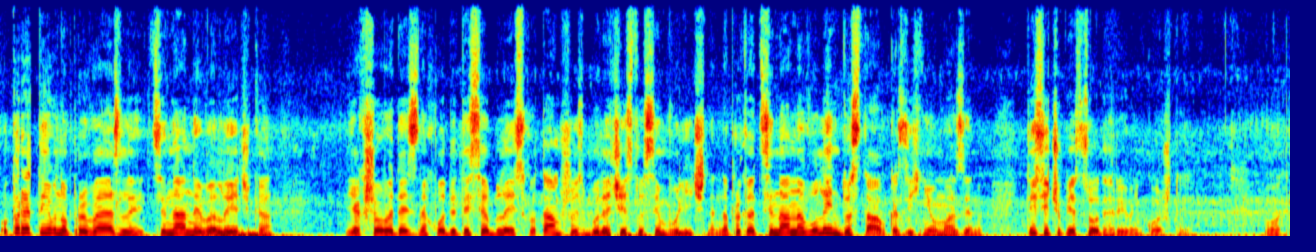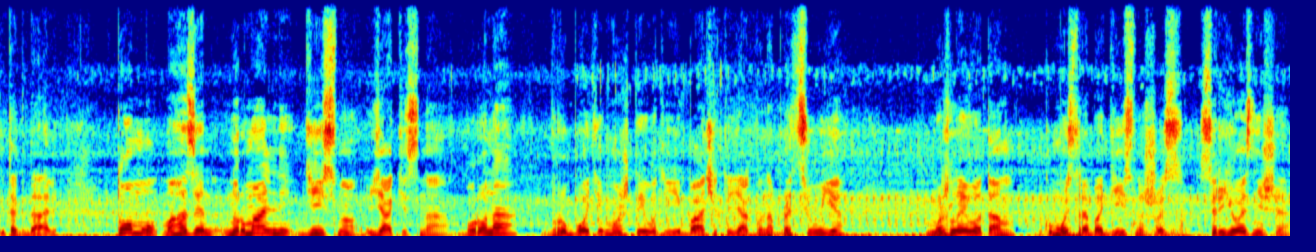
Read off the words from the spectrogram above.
Оперативно привезли, ціна невеличка. Якщо ви десь знаходитеся близько, там щось буде чисто символічне. Наприклад, ціна на Волинь доставка з їхнього магазину 1500 гривень коштує. От, і так далі. Тому магазин нормальний, дійсно якісна борона. В роботі можете от її бачити, як вона працює. Можливо, там комусь треба дійсно щось серйозніше,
